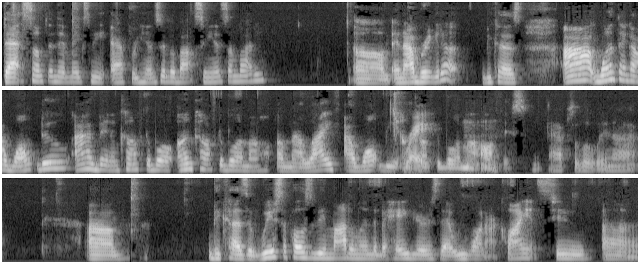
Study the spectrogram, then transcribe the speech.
that's something that makes me apprehensive about seeing somebody. Um, and I bring it up because I one thing I won't do. I have been uncomfortable, uncomfortable in my in my life. I won't be uncomfortable right. in my mm-hmm. office. Absolutely not. Um, because if we're supposed to be modeling the behaviors that we want our clients to, uh,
